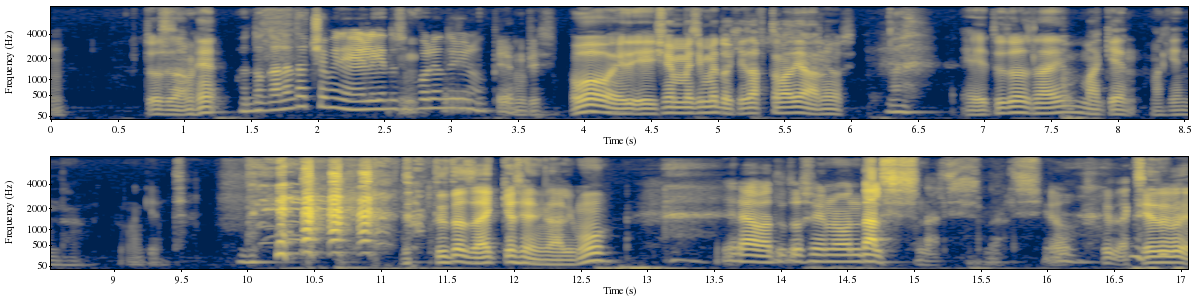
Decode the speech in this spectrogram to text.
Ε, Τους δαμε, Με τον καλά το τσέμινε, έλεγε το συμβόλαιο του κοινού. πήρε μου και εσύ. Ω, ε, είχε με συμμετοχές αυτόματη ανανέωση. Ναι. Ε, τούτος δηλαδή, μακέν, μακέν, μακέν. Τούτος έκαιος είναι λαλί μου; Ε, Ρε, αλλά τούτος είναι ο Ντάλσης, Ντάλσης, Ντάλσης. Ω, Εντάξει, ε,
